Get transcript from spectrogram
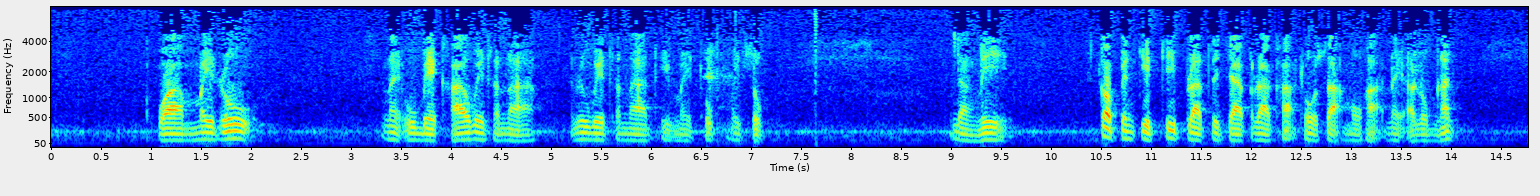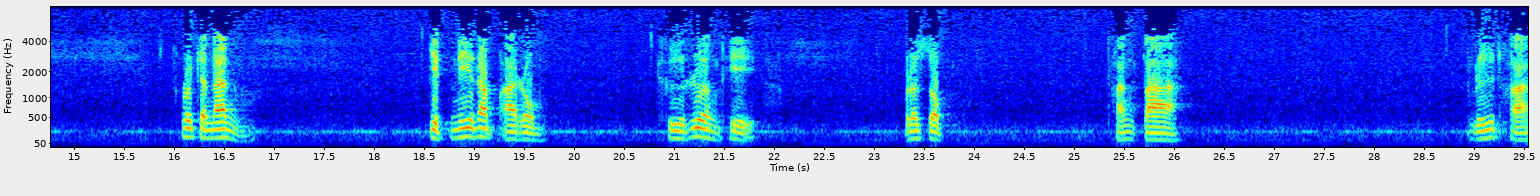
ำความไม่รู้ในอุเบกขาเวทนา หรือเวทนาที่ไม่ทุกข์ไม่สุขดังนี้ ก็เป็นจิตที่ปราศจากราคะโทสะโมหะในอารมณ์นั้น เพราะฉะนั้น จิตนี้รับอารมณ์ คือเรื่องที่ประสบทางตา หรือทาง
